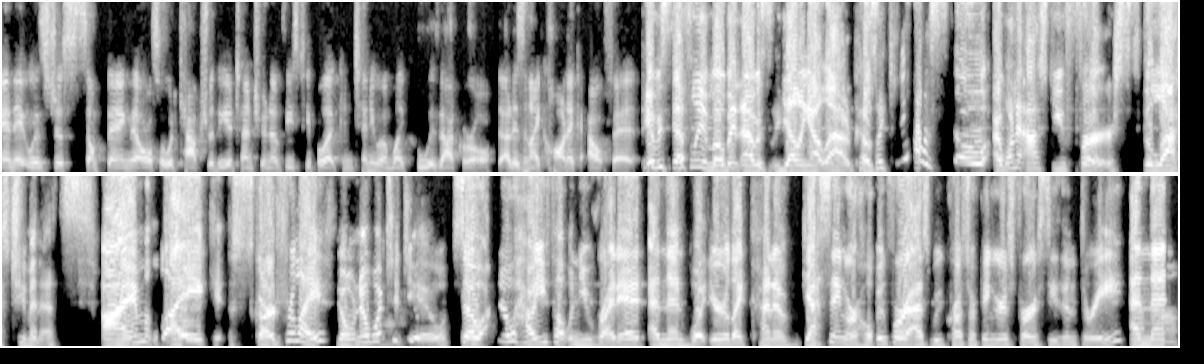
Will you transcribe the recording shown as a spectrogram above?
And it was just something that also would capture the attention of these people at Continuum. Like, who is that girl? That is an iconic outfit. it was definitely a moment and I was yelling out loud because I was like, yes. So I want to ask you first the last two minutes. I'm Mhm. like scarred for life, don't know what to do. So Yeah. I know how you felt when you read it and then what you're like kind of guessing or hoping for as we cross our fingers for season three. And then Uh-huh.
